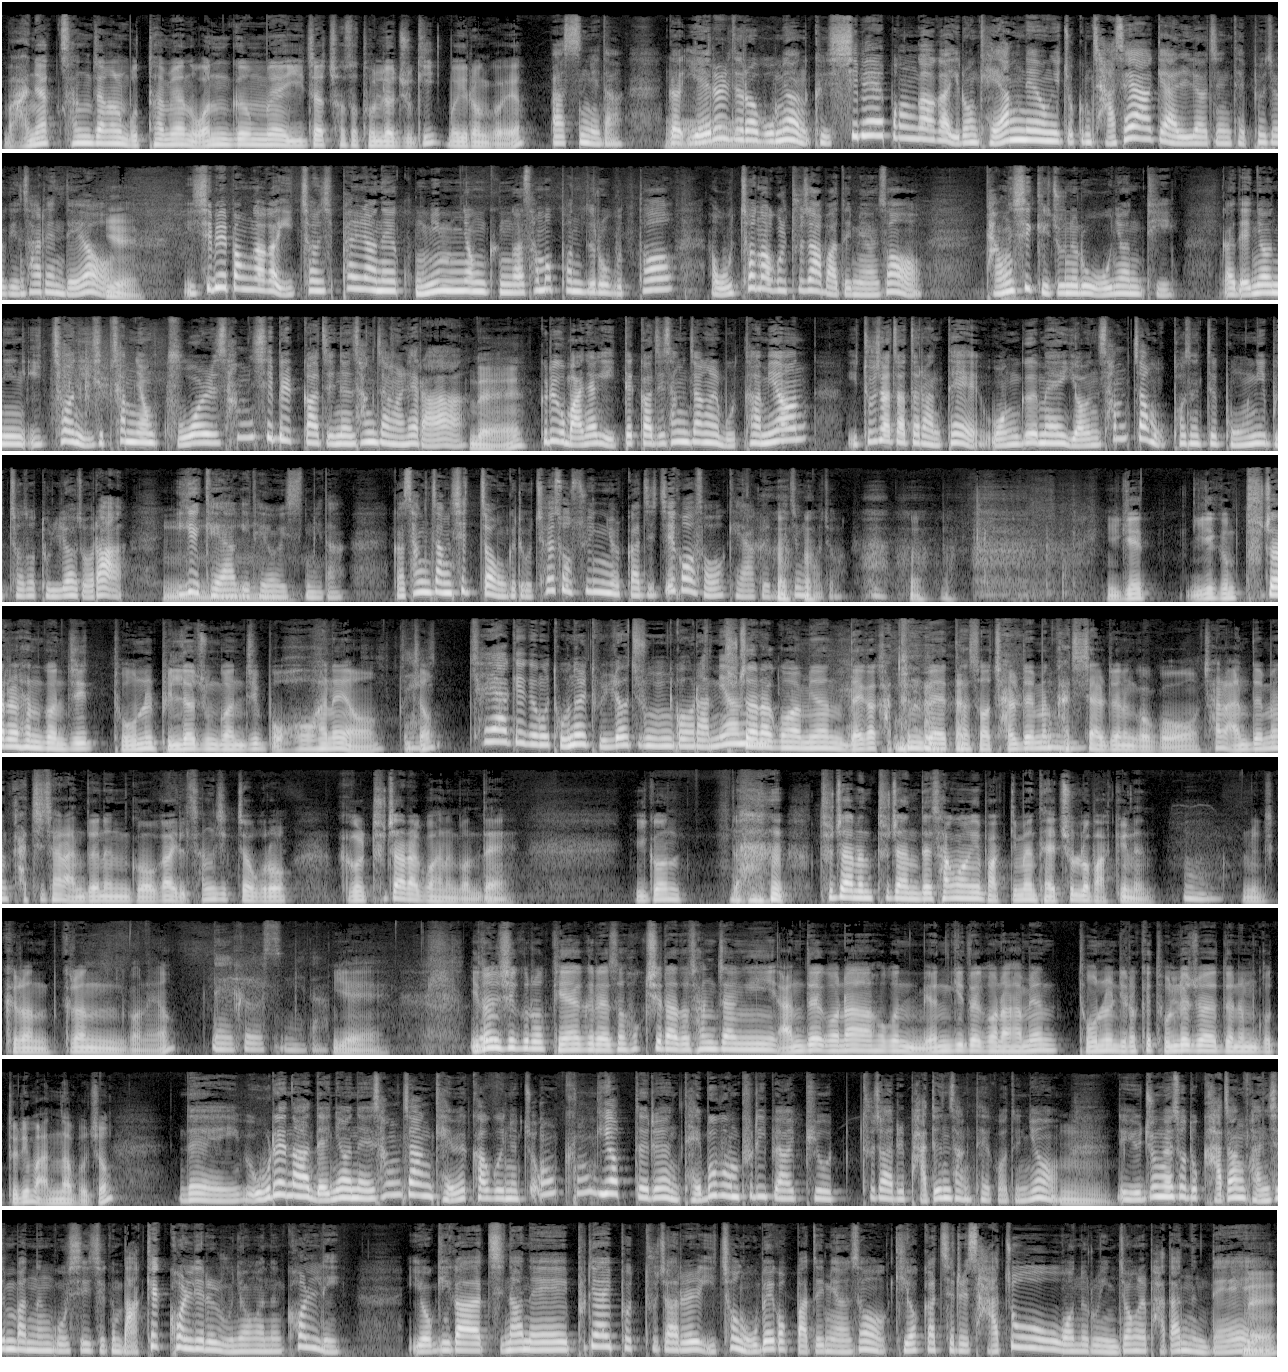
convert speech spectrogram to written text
만약 상장을 못하면 원금에 이자 쳐서 돌려주기 뭐 이런 거예요? 맞습니다. 그러니까 예를 들어 보면 그 11번가가 이런 계약 내용이 조금 자세하게 알려진 대표적인 사례인데요. 예. 이 11번가가 2018년에 국민연금과 사모펀드로부터 5천억을 투자받으면서 당시 기준으로 5년 뒤, 그러니까 내년인 2023년 9월 30일까지는 상장을 해라. 네. 그리고 만약에 이때까지 상장을 못하면 이 투자자들한테 원금에 연3.5% 복리 붙여서 돌려줘라. 이게 음. 계약이 되어 있습니다. 그러니까 상장 시점 그리고 최소 수익률까지 찍어서 계약을 맺은 거죠. 이게 이게 그럼 투자를 한 건지 돈을 빌려준 건지 모호하네요. 그죠? 네. 최악의 경우 돈을 돌려준 거라면 투자라고 하면 내가 같은 배에 타서 잘 되면 같이 잘 되는 거고 잘 안 되면 같이 잘 안 되는 거가 상식적으로 그걸 투자라고 하는 건데 이건 투자는 투자인데 상황이 바뀌면 대출로 바뀌는 음, 그런 그런 거네요. 네 그렇습니다. 예. 이런 식으로 계약을 해서 혹시라도 상장이 안 되거나 혹은 연기되거나 하면 돈을 이렇게 돌려줘야 되는 곳들이 많나 보죠. 네, 올해나 내년에 상장 계획하고 있는 좀 큰 기업들은 대부분 pre-IPO 투자를 받은 상태거든요. 음. 근데 이 중에서도 가장 관심 받는 곳이 지금 마켓컬리를 운영하는 컬리. 여기가 지난해 pre-IPO 투자를 2,500억 받으면서 기업 가치를 4조 원으로 인정을 받았는데 네.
